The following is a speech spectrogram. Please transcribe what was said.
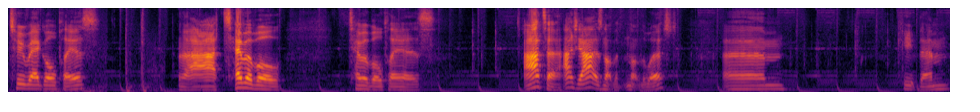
Two rare gold players. Ah, terrible. Terrible players. Arta. Actually, Arta's not the, not the worst. Um, keep them.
